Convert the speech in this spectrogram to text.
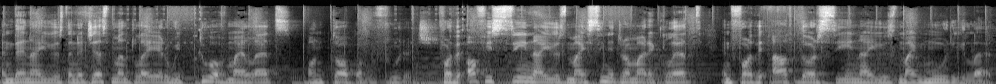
and then I used an adjustment layer with two of my LUTs on top of the footage. For the office scene, I used my Cine Dramatic LUT and for the outdoor scene I used my Moody LUT.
